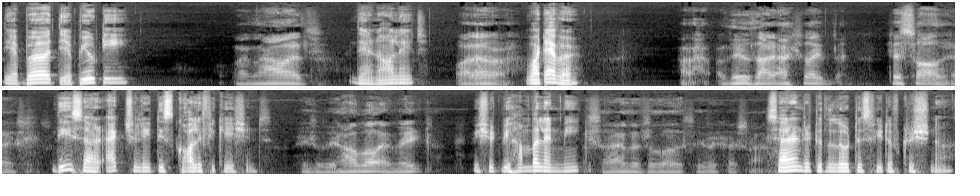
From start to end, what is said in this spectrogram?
their birth, their beauty, their knowledge, their knowledge, whatever, whatever, uh, these are actually disqualifications. these are actually disqualifications. We should be humble and meek, We should be humble and meek, surrender to the lotus feet of Krishna. surrender to the lotus feet of Krishna.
